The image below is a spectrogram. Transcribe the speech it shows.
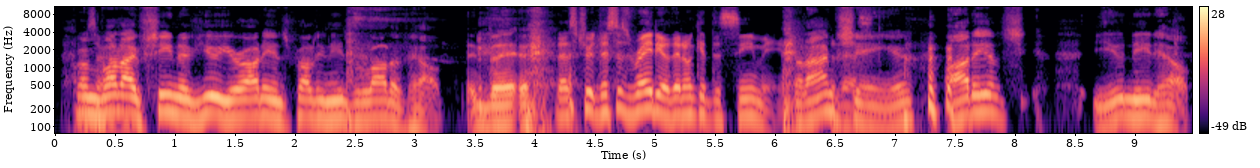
From what I've seen of you, your audience probably needs a lot of help. The- That's true. This is radio. They don't get to see me. But I'm seeing you. Audience, you need help.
